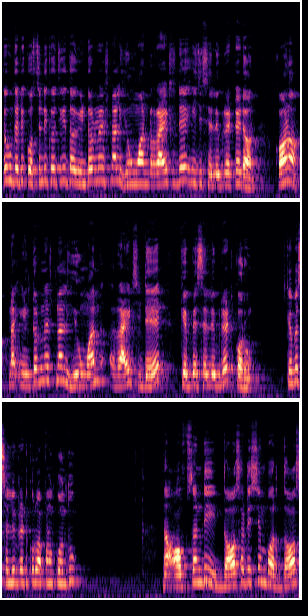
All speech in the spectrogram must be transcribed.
দেখুন এটি কোশ্চেনটি কী হচ্ছে the international human rights day is celebrated on কোণ না ইন্টারন্যাশনাল হ্যুমান রাইটস ডে কেবে সেলিব্রেট করু কেবে সেলিব্রেট করু আপনার কুহতু ନା ଅପସନ୍ ଡି ଦଶ ଡିସେମ୍ବର ଦଶ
